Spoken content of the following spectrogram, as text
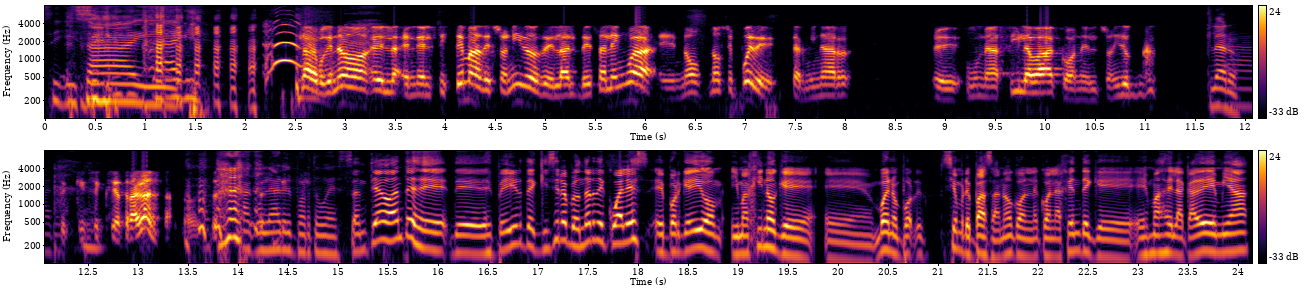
Siggy claro, porque no en el sistema de sonidos de, la, de esa lengua eh, no, no se puede terminar eh, una sílaba con el sonido Claro. Que se, se atraganta. Espectacular el portugués. Santiago, antes de, despedirte, quisiera preguntarte cuál es, eh, porque digo, imagino que, eh, bueno, siempre pasa, ¿no? Con, la gente que es más de la academia,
